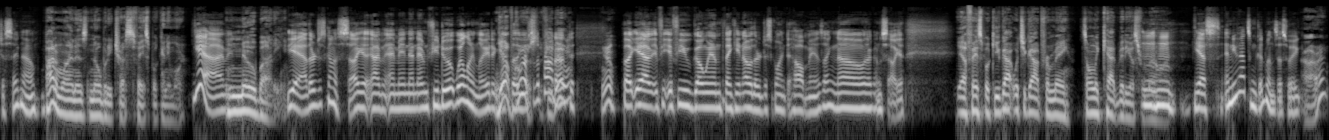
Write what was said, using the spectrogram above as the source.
just say no. Bottom line is nobody trusts Facebook anymore. Yeah, I mean, Nobody. yeah, they're just going to sell you. I, I mean, and, and if you do it willingly to get Yeah, the course, use of the if you do. product. Yeah. But yeah, if if you go in thinking, oh, they're just going to help me, it's like no, they're going to sell you. Yeah, Facebook, you got what you got from me. It's only cat videos from now Mhm. on. Yes, and you had some good ones this week. All right.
